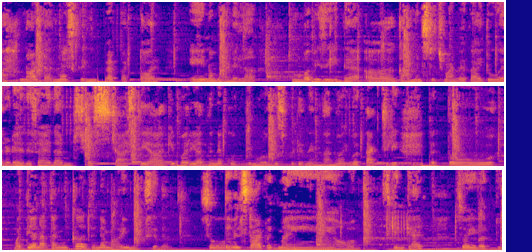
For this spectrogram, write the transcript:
I have not done my screen prep at all ಏನೂ ಮಾಡಿಲ್ಲ. ತುಂಬ ಬ್ಯುಸಿ ಇದ್ದೆ. ಗಾರ್ಮೆಂಟ್ ಸ್ಟಿಚ್ ಮಾಡಬೇಕಾಯ್ತು. ಎರಡೇ ದಿವಸ ಇದೆ. ಆ್ಯಂಡ್ ಸ್ಟ್ರೆಸ್ ಜಾಸ್ತಿ ಆಗಿ ಬರೀ ಅದನ್ನೇ ಕೂತು ಮುಳುಗಿಸ್ಬಿಟ್ಟಿದ್ದೀನಿ ನಾನು. ಇವತ್ತು ಆ್ಯಕ್ಚುಲಿ ಇವತ್ತು ಮಧ್ಯಾಹ್ನ ತನಕ ಅದನ್ನೇ ಮಾಡಿ ಮುಗಿಸಿದೆ so will start with my skin care so ಇವತ್ತು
